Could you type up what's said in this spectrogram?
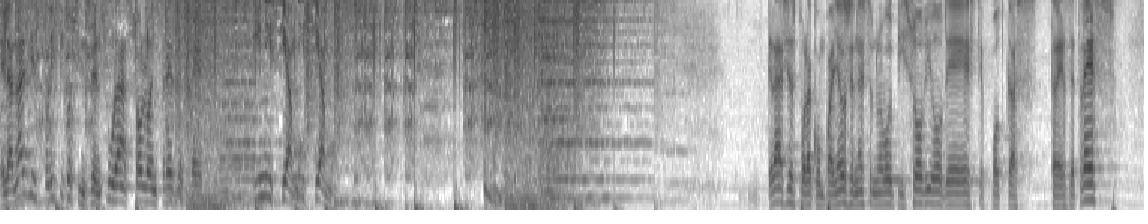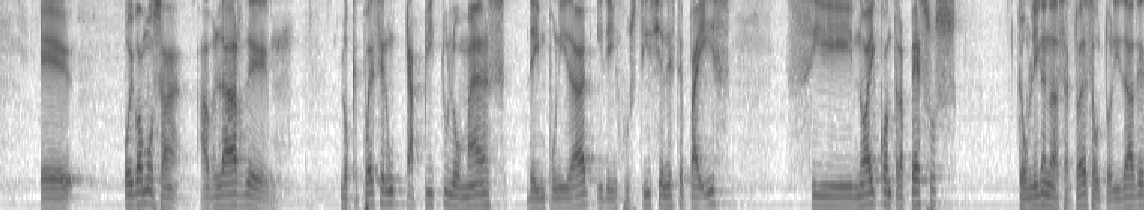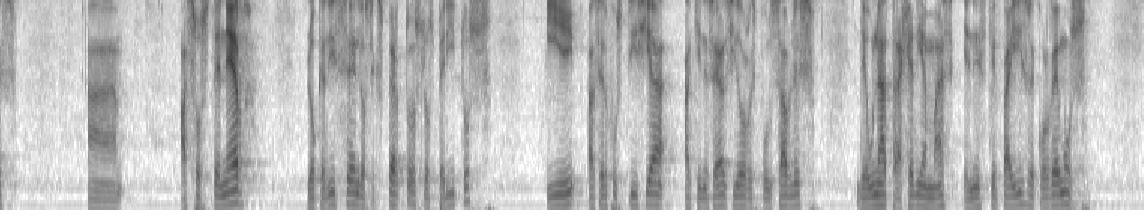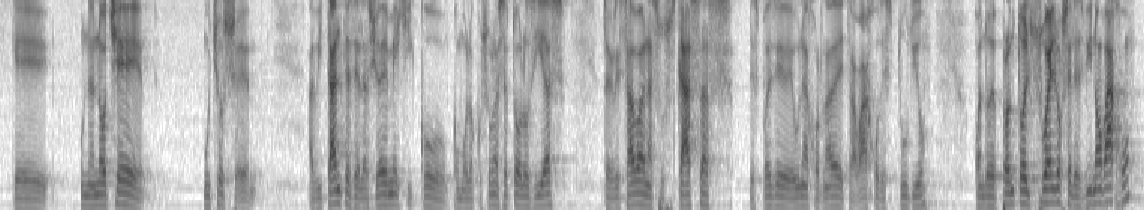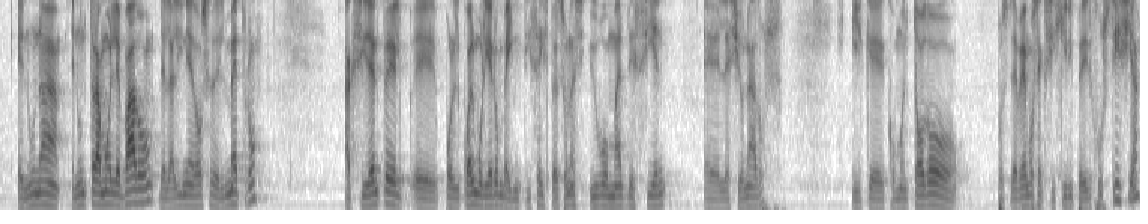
El análisis político sin censura solo en 3 de 3. Iniciamos. Iniciamos. Gracias por acompañarnos en este nuevo episodio de este podcast 3 de 3. Eh, hoy vamos a hablar de lo que puede ser un capítulo más de impunidad y de injusticia en este país si no hay contrapesos que obligan a las actuales autoridades a, sostener lo que dicen los expertos, los peritos, y hacer justicia a quienes hayan sido responsables de una tragedia más en este país. Recordemos que una noche muchos eh, habitantes de la Ciudad de México, como lo acostumbran hacer todos los días, regresaban a sus casas después de una jornada de trabajo, de estudio, cuando de pronto el suelo se les vino abajo en, una, en un tramo elevado de la línea 12 del metro, accidente eh, por el cual murieron 26 personas y hubo más de 100 eh, lesionados, y que como en todo, pues debemos exigir y pedir justicia.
